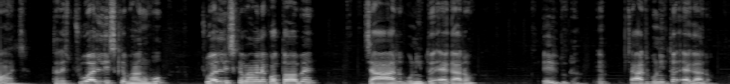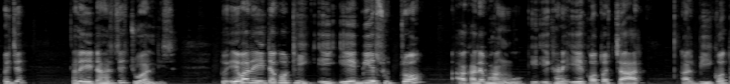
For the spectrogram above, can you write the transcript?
পাঁচ, তাহলে চুয়াল্লিশকে ভাঙবো। চুয়াল্লিশকে ভাঙলে কত হবে? চার গুণিত এগারো, এই দুটো চার গুণিত এগারো, হয়েছে? তাহলে এটা হচ্ছে চুয়াল্লিশ। তো এবার এইটাকেও ঠিক এই এ বি এ সূত্র আকারে ভাঙবো। কি এখানে এ কত চার, আর বি কত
